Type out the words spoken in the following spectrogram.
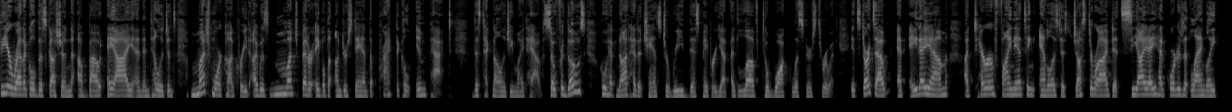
theoretical discussion about AI and intelligence much more concrete. I was much better able to understand the practical impact this technology might have. So for those who have not had a chance to read this paper yet, I'd love to walk listeners through it. It starts out at 8 a.m. A terror financing analyst has just arrived at CIA headquarters at Langley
